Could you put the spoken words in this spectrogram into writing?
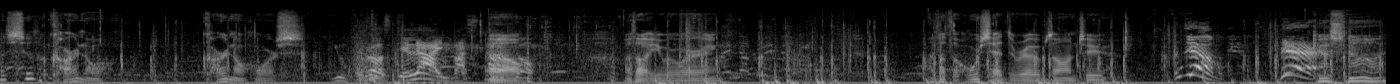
Let's steal the cardinal. Cardinal horse. You crossed the line, bastardo. Oh. I thought you were wearing. I thought the horse had the robes on too. Andiamo! Here! Guess not.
